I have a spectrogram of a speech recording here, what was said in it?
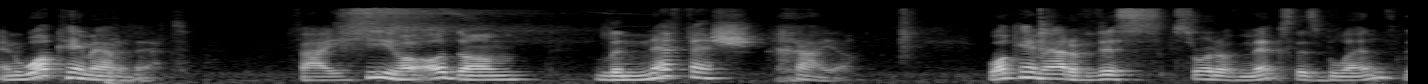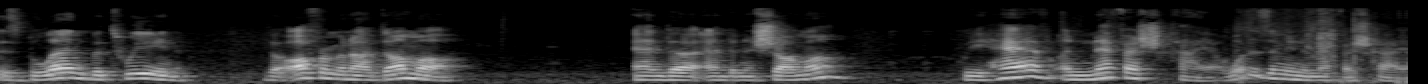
and what came out of that? Vayihi ha'adam lenefesh chaya. What came out of this sort of mix, this blend, this blend between the Offer and and the, and the neshama, we have a nefesh chaya. What does it mean, a nefesh chaya?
